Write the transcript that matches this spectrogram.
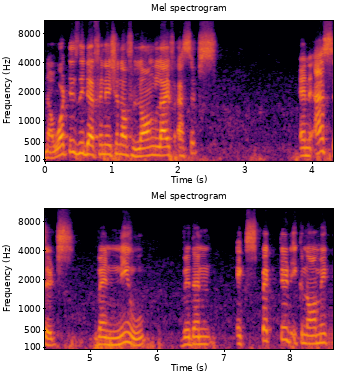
Now, what is the definition of long life assets? An assets when new with an expected economic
